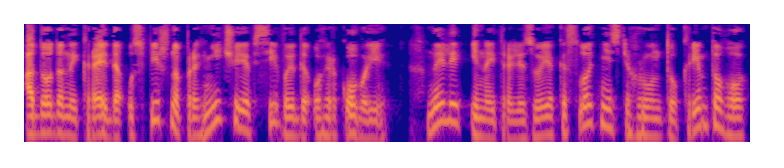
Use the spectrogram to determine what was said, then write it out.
а доданий крейда успішно пригнічує всі види огіркової гнилі і нейтралізує кислотність ґрунту. Крім того,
